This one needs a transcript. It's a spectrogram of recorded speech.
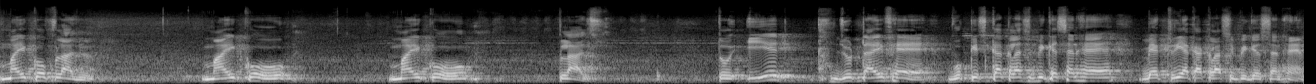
माइकोप्लाज्म, माइको माइको प्लाज्म तो ये जो टाइप है, वो किसका क्लासिफिकेशन है? बैक्टीरिया का क्लासिफिकेशन है।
